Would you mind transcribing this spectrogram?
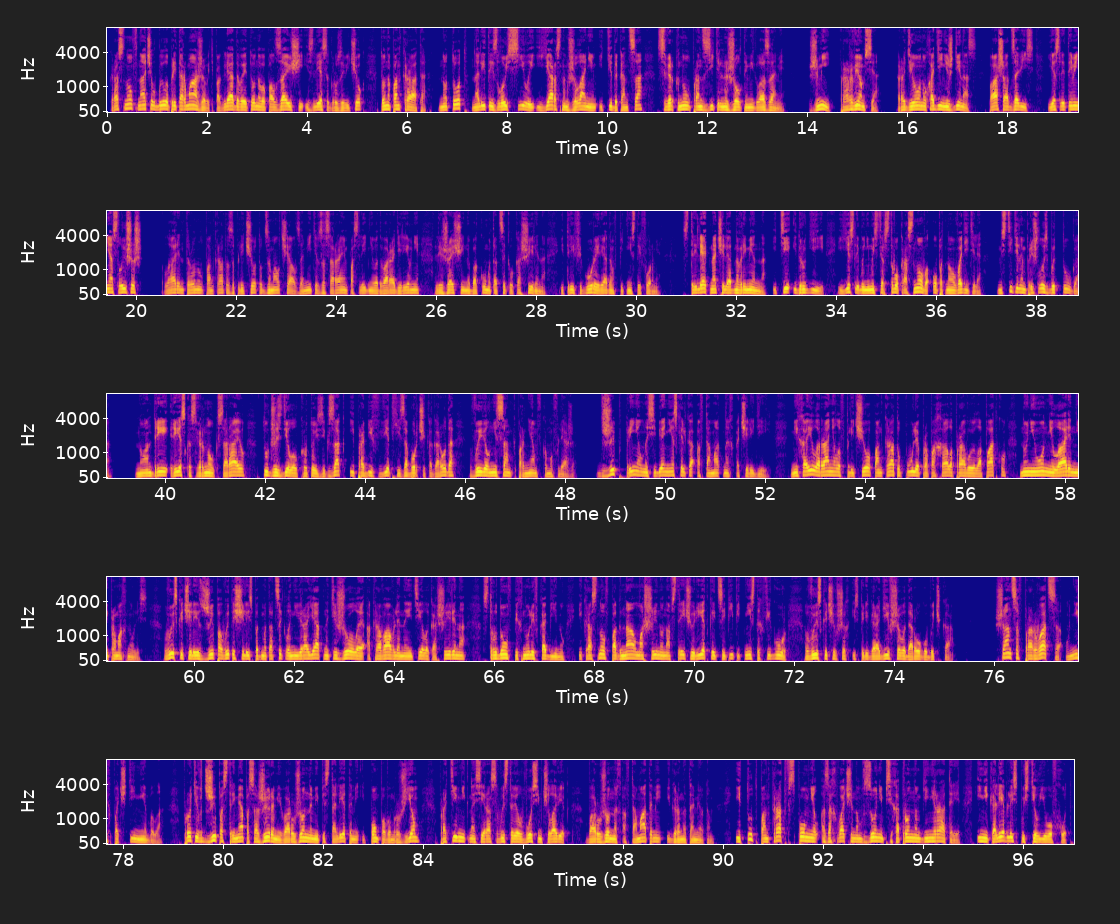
Краснов начал было притормаживать, поглядывая то на выползающий из леса грузовичок, то на Панкрата, но тот, налитый злой силой и яростным желанием идти до конца, сверкнул пронзительно желтыми глазами. «Жми, прорвемся! Родион, уходи, не жди нас! Паша, отзовись! Если ты меня слышишь...» Ларин тронул Панкрата за плечо, тот замолчал, заметив за сараем последнего двора деревни лежащий на боку мотоцикл Каширина и три фигуры рядом в пятнистой форме. Стрелять начали одновременно, и те, и другие, и если бы не мастерство Краснова, опытного водителя, мстителям пришлось бы туго. Но Андрей резко свернул к сараю, тут же сделал крутой зигзаг и, пробив ветхий заборчик огорода, вывел Ниссан к парням в камуфляже. Джип принял на себя несколько автоматных очередей. Михаила ранило в плечо, Панкрату пуля пропахала правую лопатку, но ни он, ни Ларин не промахнулись. Выскочили из джипа, вытащили из-под мотоцикла невероятно тяжелое окровавленное тело Каширина, с трудом впихнули в кабину, и Краснов погнал машину навстречу редкой цепи пятнистых фигур, выскочивших из перегородившего дорогу бычка. Шансов прорваться у них почти не было. Против джипа с тремя пассажирами, вооруженными пистолетами и помповым ружьем, противник на сей раз выставил восемь человек, вооруженных автоматами и гранатометом. И тут Панкрат вспомнил о захваченном в зоне психотронном генераторе и, не колеблясь, пустил его в ход.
